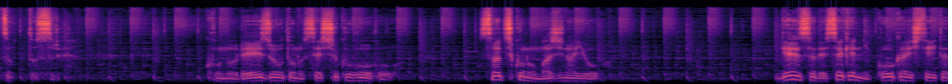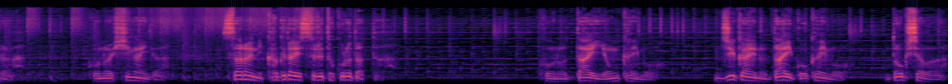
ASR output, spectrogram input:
ゾッとする。この霊場との接触方法幸子のまじないを現世で世間に公開していたらこの被害がさらに拡大するところだった。この第4回も次回の第5回も読者は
